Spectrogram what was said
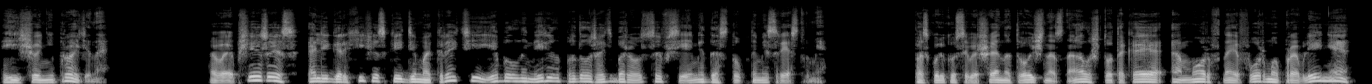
еще не пройдена. Вообще же с олигархической демократией я был намерен продолжать бороться всеми доступными средствами. Поскольку совершенно точно знал, что такая аморфная форма правления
